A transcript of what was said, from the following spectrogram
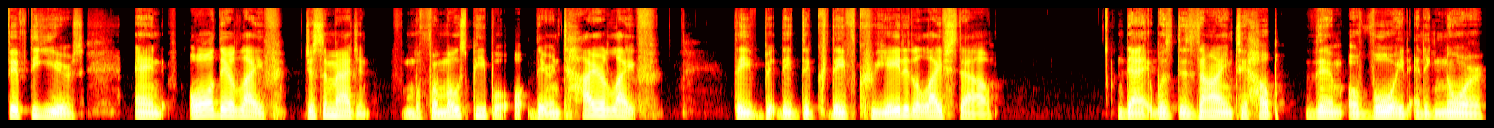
50 years, and all their life. Just imagine, for most people, their entire life, they've they, they've created a lifestyle that was designed to help them avoid and ignore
